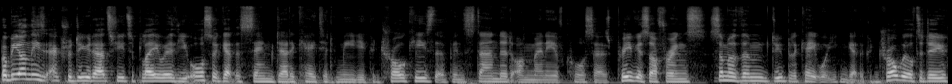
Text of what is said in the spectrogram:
But beyond these extra doodads for you to play with, you also get the same dedicated media control keys that have been standard on many of Corsair's previous offerings. Some of them duplicate what you can get the control wheel to do,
